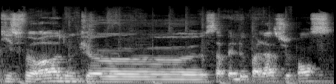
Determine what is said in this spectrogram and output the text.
qui se fera, donc euh, ça s'appelle le Palace, je pense.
